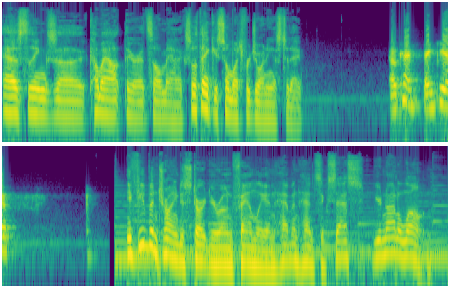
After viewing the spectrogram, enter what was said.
as things uh, come out there at Celmatix. So thank you so much for joining us today. Okay, thank you. If you've been trying to start your own family and haven't had success, you're not alone.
